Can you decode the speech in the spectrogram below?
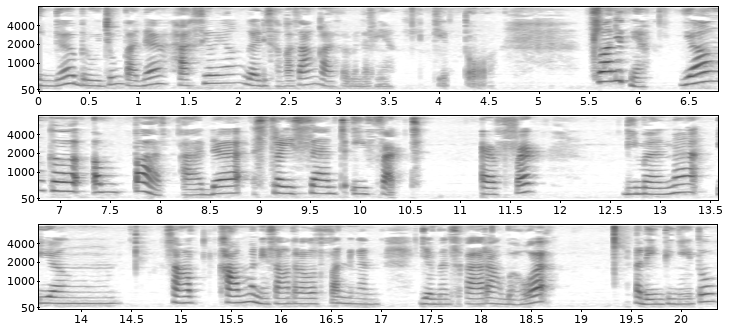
hingga berujung pada hasil yang gak disangka-sangka sebenarnya gitu. Selanjutnya, yang keempat, ada Streisand Effect. Efek di mana yang sangat common ya, sangat relevan dengan zaman sekarang bahwa pada intinya itu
